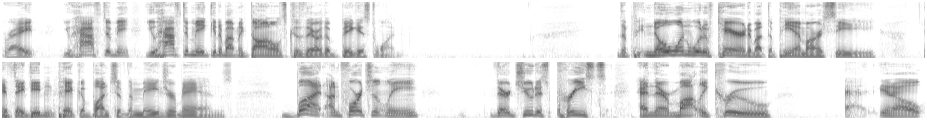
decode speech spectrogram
right? You have to make you have to make it about McDonald's because they're the biggest one. The no one would have cared about the PMRC if they didn't pick a bunch of the major bands. But unfortunately, their Judas Priest and their Motley Crue, uh, you know,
